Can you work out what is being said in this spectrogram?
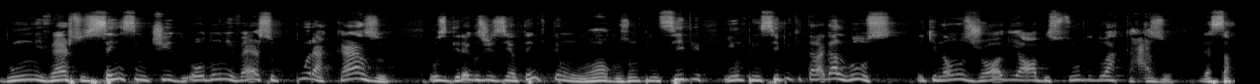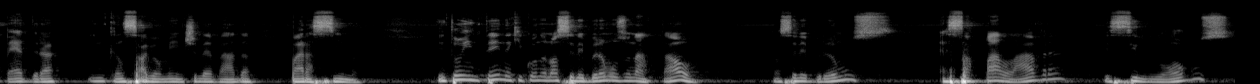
de um universo sem sentido ou de um universo por acaso, os gregos diziam tem que ter um logos, um princípio e um princípio que traga luz e que não nos jogue ao absurdo do acaso dessa pedra incansavelmente levada para cima. Então entendem que quando nós celebramos o Natal, nós celebramos essa palavra, esse logos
